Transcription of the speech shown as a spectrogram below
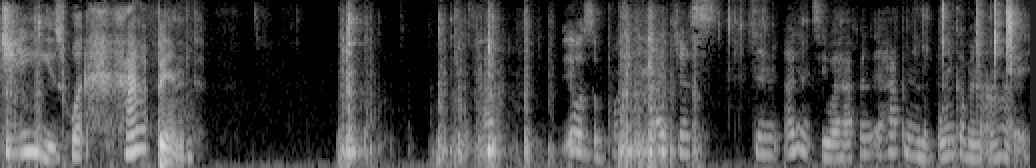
Jeez, what happened? I, it was a blink. I just didn't. I didn't see what happened. It happened in the blink of an eye.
